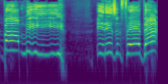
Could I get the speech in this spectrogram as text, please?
about me? It isn't fair. That,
